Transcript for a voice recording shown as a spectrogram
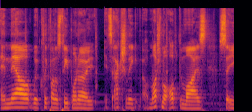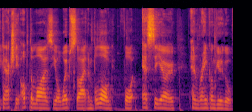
And now with ClickFunnels 2.0, it's actually much more optimized, so you can actually optimize your website and blog for SEO and rank on Google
